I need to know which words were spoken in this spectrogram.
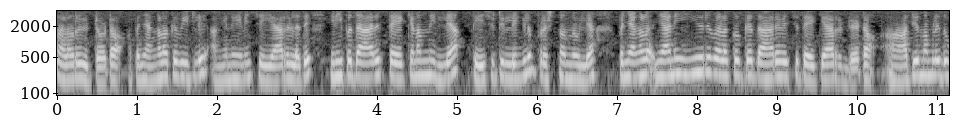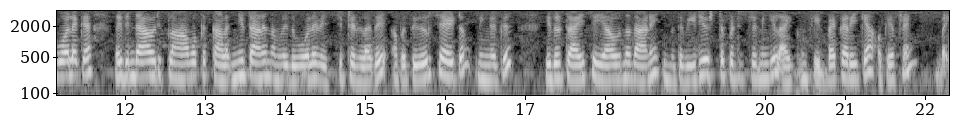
കളർ കിട്ടും കേട്ടോ. അപ്പൊ ഞങ്ങളൊക്കെ വീട്ടിൽ അങ്ങനെയാണ് ചെയ്യാറുള്ളത്. ഇനിയിപ്പോ ധാര തേക്കണം എന്നില്ല തേച്ചിട്ടില്ലെങ്കിലും പ്രശ്നമൊന്നുമില്ല. അപ്പൊ ഞങ്ങൾ ഞാൻ ഈ ഒരു വിളക്കൊക്കെ ധാര വെച്ച് തേക്കാറുണ്ട് കേട്ടോ. ആദ്യം നമ്മൾ ഇതുപോലെയൊക്കെ ഇതിന്റെ ആ ഒരു ക്ലാവൊക്കെ കളഞ്ഞിട്ടാണ് നമ്മൾ ഇതുപോലെ വെച്ചിട്ടുള്ളത്. അപ്പൊ തീർച്ചയായിട്ടും നിങ്ങൾക്ക് ഇത് ട്രൈ ചെയ്യാവുന്നതാണ്. ഇന്നത്തെ വീഡിയോ ഇഷ്ടപ്പെട്ടിട്ടുണ്ടെങ്കിൽ ലൈക്കും ഫീഡ്ബാക്ക് അറിയിക്കുക. Okay friends bye.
